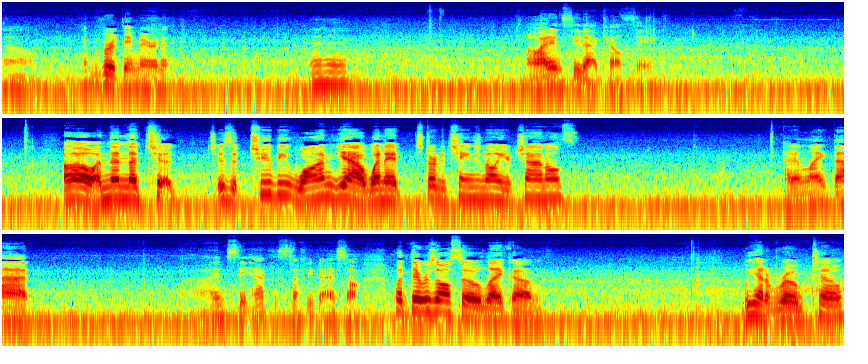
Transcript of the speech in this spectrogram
No. Happy birthday, Meredith. Mm-hmm. Oh, I didn't see that, Kelsey. Oh, and then the ch- is it Tubi One? Yeah, when it started changing all your channels. I didn't like that. I didn't see half the stuff you guys saw. But there was also like um we had a rogue toe.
